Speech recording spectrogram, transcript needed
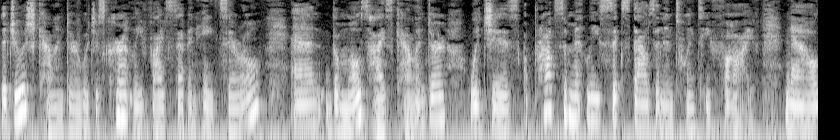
the Jewish calendar, which is currently 5780, and the Most High's calendar, which is approximately 6025. Now,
